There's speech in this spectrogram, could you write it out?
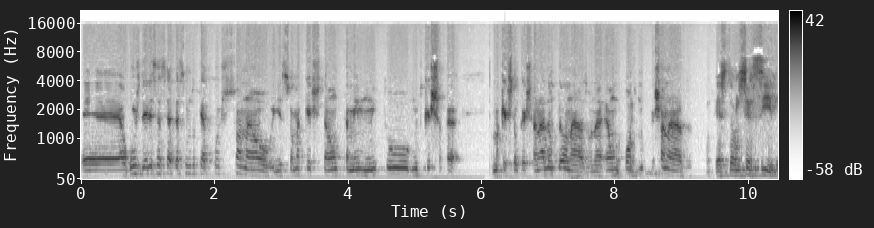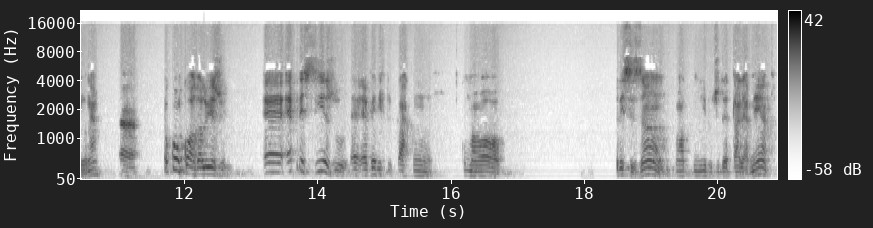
é, alguns deles recebem acima do teto constitucional. E isso é uma questão também muito, muito question... é, uma questão questionada, é um pleonasmo, né? É um ponto muito questionado. Uma questão sensível, né? Eu concordo, Aloysio. É, preciso verificar com, com maior precisão, com alto nível de detalhamento,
